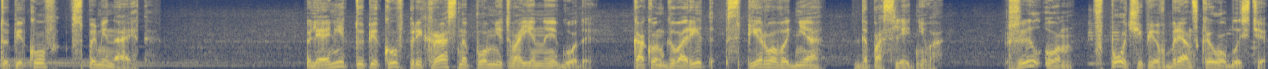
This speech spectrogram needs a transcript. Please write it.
Тупиков вспоминает. Леонид Тупиков прекрасно помнит военные годы. Как он говорит, с первого дня до последнего. Жил он в Почепе в Брянской области.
